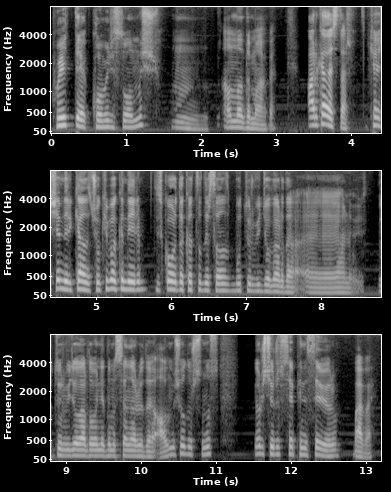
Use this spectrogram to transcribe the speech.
Kuveyt de komünist olmuş. Hmm, anladım abi. Arkadaşlar şimdilik kendinize çok iyi bakın diyelim. Discord'da katılırsanız bu tür videolarda e, yani bu tür videolarda oynadığımız senaryoda almış olursunuz. Görüşürüz. Hepinizi seviyorum. Bay bay.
